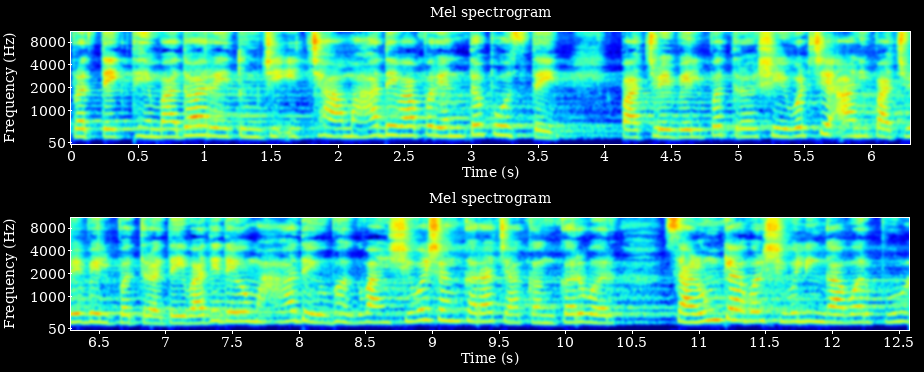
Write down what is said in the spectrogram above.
प्रत्येक थेंबाद्वारे तुमची इच्छा महादेवापर्यंत पोचते. पाचवे बेलपत्र शेवटचे आणि पाचवे बेलपत्र देवादिदेव महादेव भगवान शिवशंकराच्या कंकरवर साळुंक्यावर शिवलिंगावर पूर्ण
